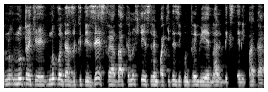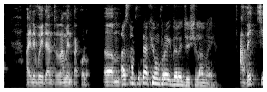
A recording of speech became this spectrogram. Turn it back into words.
nu, nu trece, nu contează cât e zestrea, dacă nu știe să le împacheteze cum trebuie, nu are dexteritatea, ai nevoie de antrenament acolo. Um, Asta ar putea fi un proiect de lege și la noi. Aveți,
